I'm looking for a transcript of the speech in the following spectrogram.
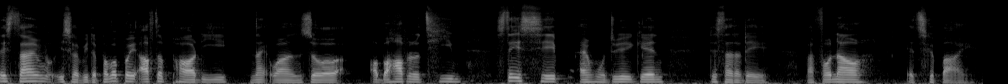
next time is gonna be the Purple Parade after party night one. So on behalf of the team, stay safe and we'll do it again this Saturday. But for now, it's goodbye.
